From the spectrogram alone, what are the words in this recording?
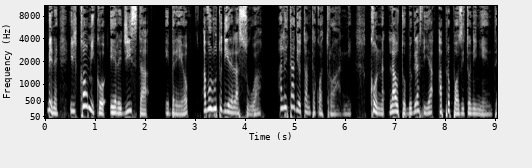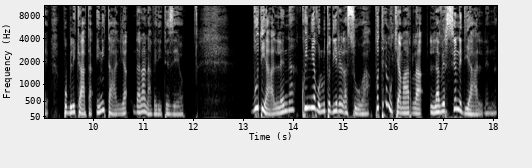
Bene, il comico e regista ebreo ha voluto dire la sua all'età di 84 anni, con l'autobiografia A proposito di niente, pubblicata in Italia dalla nave di Teseo. Woody Allen quindi ha voluto dire la sua, potremmo chiamarla la versione di Allen.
